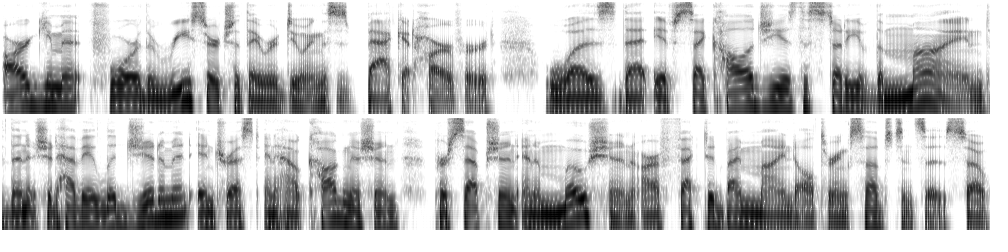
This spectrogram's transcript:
argument for the research that they were doing, this is back at Harvard, was that if psychology is the study of the mind, then it should have a legitimate interest in how cognition, perception, and emotion are affected by mind altering substances. So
